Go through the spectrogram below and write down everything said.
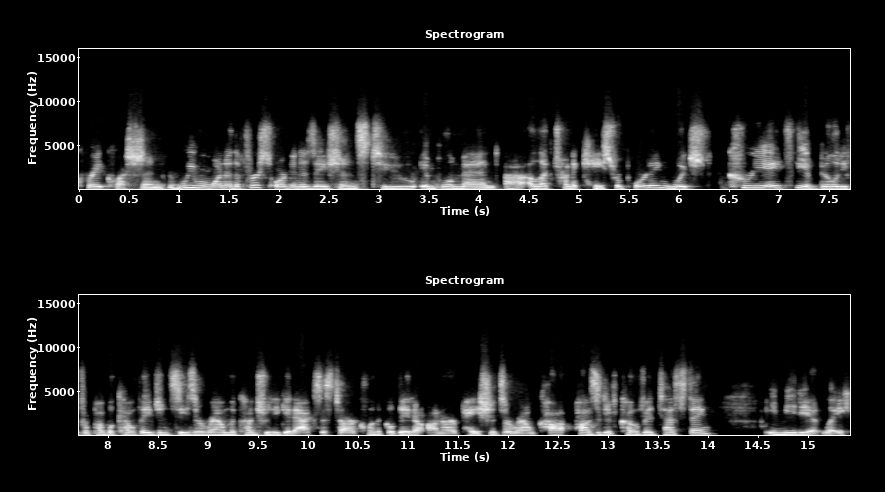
Great question. We were one of the first organizations to implement uh, electronic case reporting, which creates the ability for public health agencies around the country to get access to our clinical data on our patients around co- positive COVID testing immediately.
